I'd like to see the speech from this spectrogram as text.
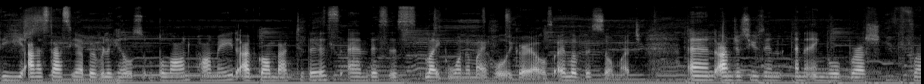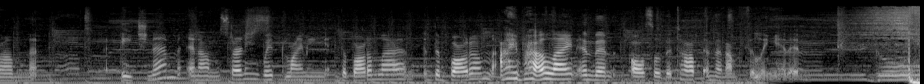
the Anastasia Beverly Hills Blonde Pomade. I've gone back to this and this is like one of my holy grails. I love this so much. And I'm just using an angle brush from H&M and I'm starting with lining the bottom line, the bottom eyebrow line and then also the top and then I'm filling it in.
